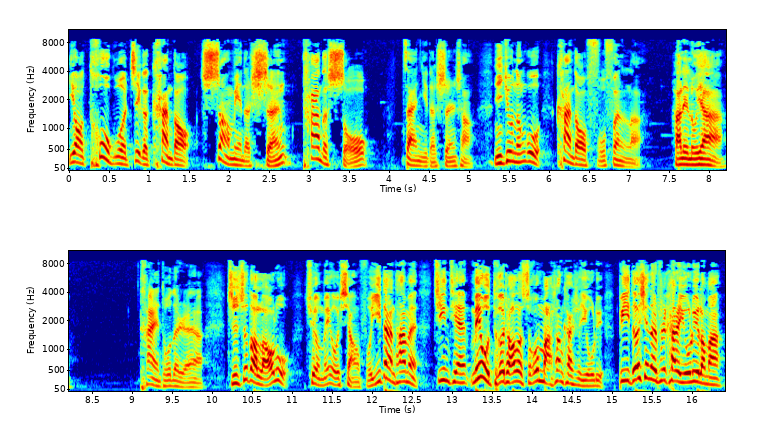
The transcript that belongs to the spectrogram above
要透过这个看到上面的神，他的手在你的身上，你就能够看到福分了。哈利路亚！太多的人啊，只知道劳碌，却没有享福。一旦他们今天没有得着的时候，马上开始忧虑。彼得现在不是开始忧虑了吗？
